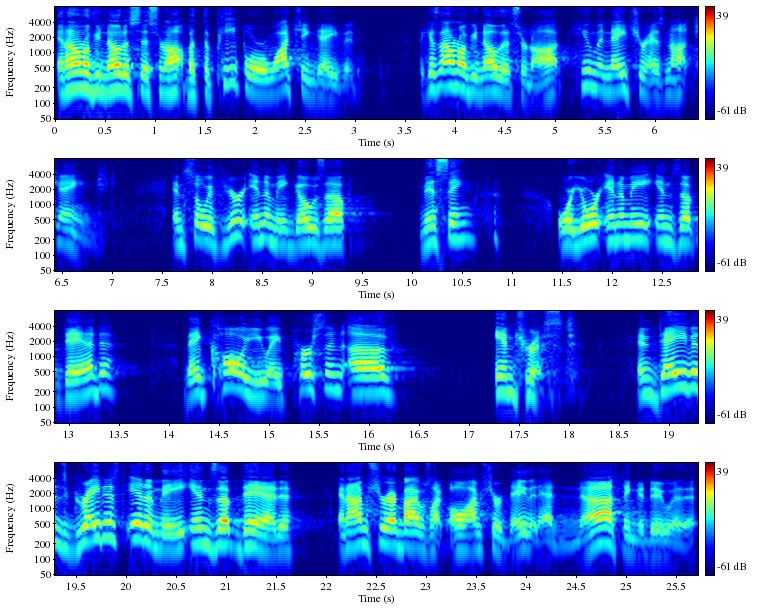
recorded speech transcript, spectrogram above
And I don't know if you noticed this or not, but the people were watching David. Because I don't know if you know this or not, human nature has not changed. And so if your enemy goes up missing or your enemy ends up dead, they call you a person of interest. And David's greatest enemy ends up dead. And I'm sure everybody was like, oh, I'm sure David had nothing to do with it.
